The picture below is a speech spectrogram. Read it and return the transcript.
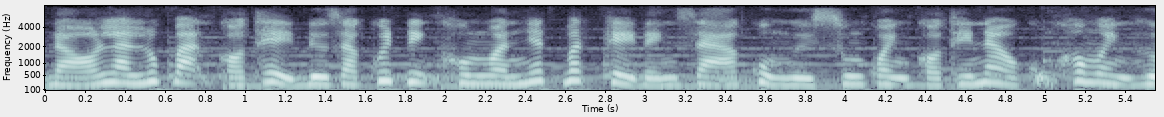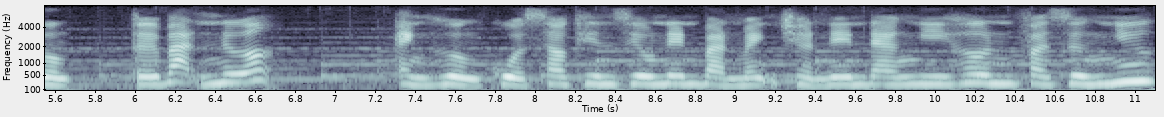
Đó là lúc bạn có thể đưa ra quyết định khôn ngoan nhất bất kể đánh giá của người xung quanh có thế nào cũng không ảnh hưởng tới bạn nữa. Ảnh hưởng của sao thiên diêu nên bản mệnh trở nên đáng nghi hơn và dường như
